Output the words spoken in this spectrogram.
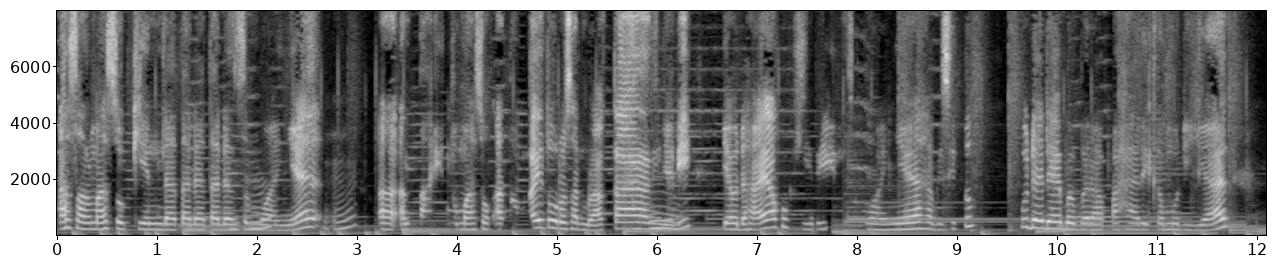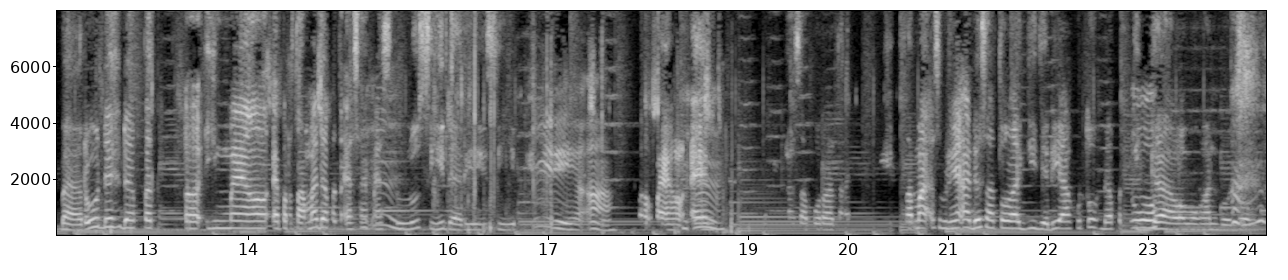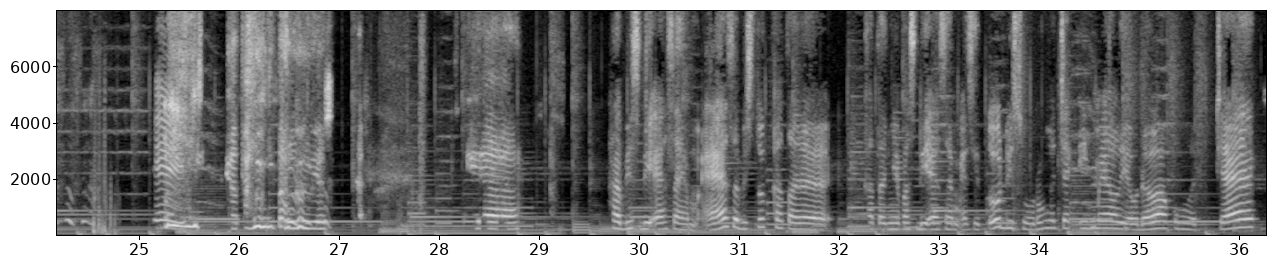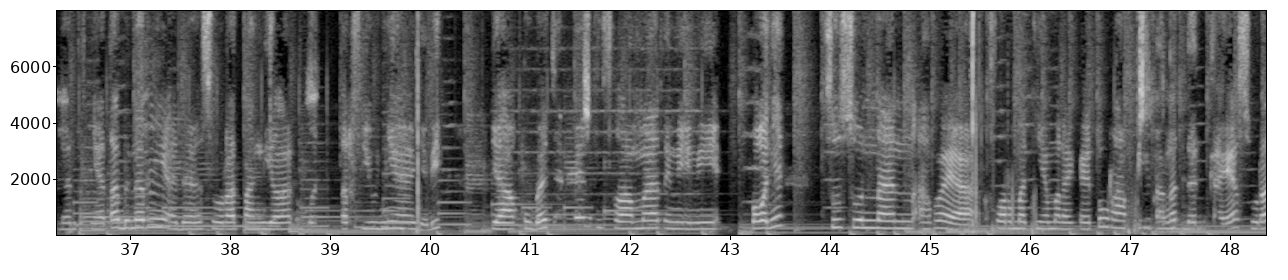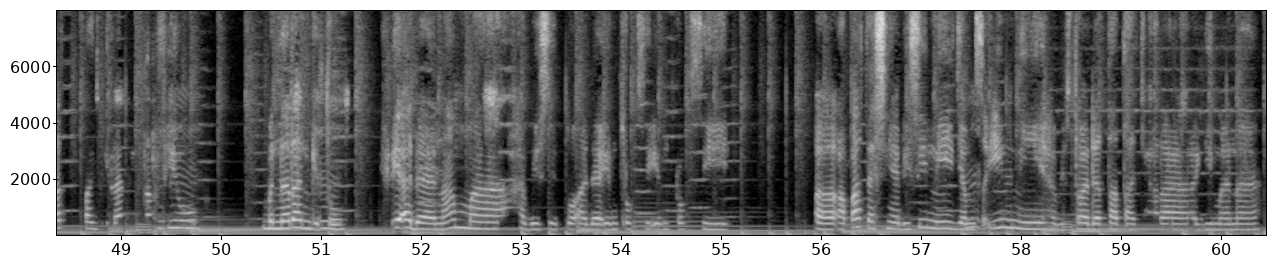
asal masukin data-data dan Mm. semuanya Mm-mm. eh, entah itu masuk atau enggak itu urusan belakang. Hmm. Jadi ya udah aja aku kirim semuanya. Habis itu udah deh beberapa hari kemudian baru deh dapat eh, email. Eh pertama dapat SMS Hmm. dulu sih dari si. PLN Kasapura tadi. Sama sebenarnya ada satu lagi. Jadi aku tuh dapat Oh. tiga lowongan bodong. Eh, Gak tanggung-tanggung ya. Iya. Habis di SMS, habis itu kata katanya pas di SMS itu disuruh ngecek email. Ya udahlah aku ngecek dan ternyata bener nih ada surat panggilan buat interviewnya. Jadi ya aku baca kan selamat ini ini. Pokoknya susunan apa ya formatnya mereka itu rapi banget dan kayak surat panggilan interview beneran gitu. Jadi ada nama, habis itu ada instruksi-instruksi eh, apa tesnya di sini jam Mm. seini, habis itu ada tata cara gimana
